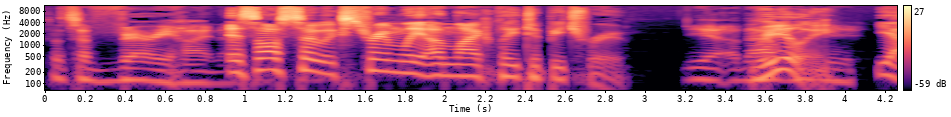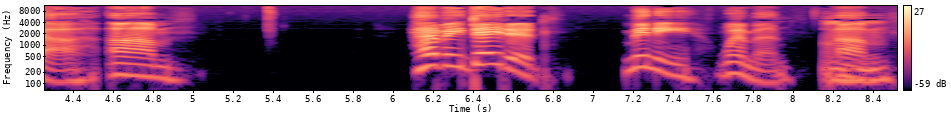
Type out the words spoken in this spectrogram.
That's a very high number. It's also extremely unlikely to be true. yeah, that Really? would be- Yeah. Um, having dated many women, um,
